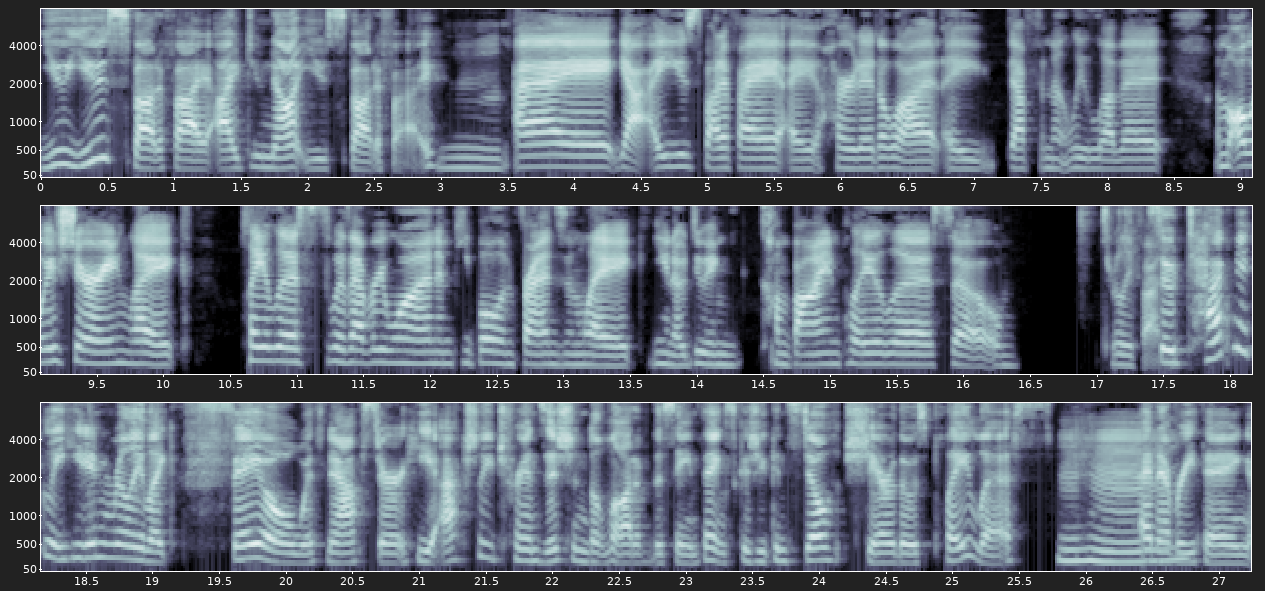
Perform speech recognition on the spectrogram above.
you use Spotify. I do not use Spotify. Mm, I, yeah, I use Spotify. I heard it a lot. I definitely love it. I'm always sharing like playlists with everyone and people and friends and like, you know, doing combined playlists. So it's really fun. So technically, he didn't really like fail with Napster. He actually transitioned a lot of the same things because you can still share those playlists mm-hmm. and everything.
